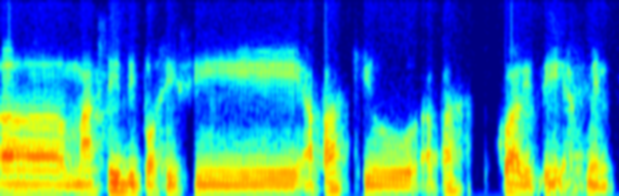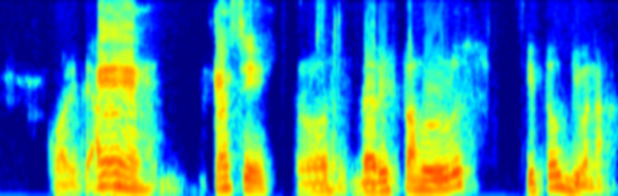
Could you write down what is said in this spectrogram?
eh, masih di posisi apa Q apa quality admin quality admin Mm-mm. masih terus dari setelah lulus itu gimana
